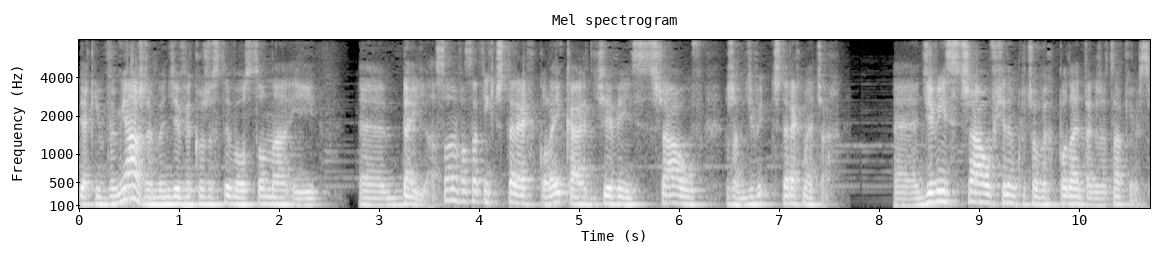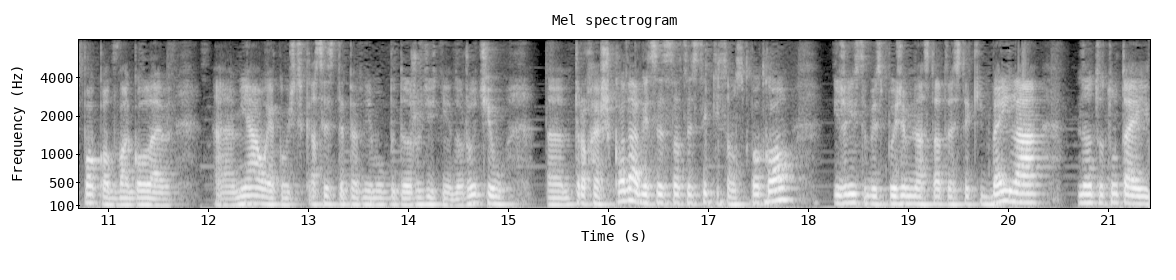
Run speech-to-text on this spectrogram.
w jakim wymiarze będzie wykorzystywał Sona i e, Bale'a. Son w ostatnich czterech kolejkach 9 strzałów, przepraszam, w czterech meczach. E, 9 strzałów, 7 kluczowych podań, także całkiem spoko, dwa gole e, miał, jakąś asystę pewnie mógłby dorzucić, nie dorzucił. E, Trochę szkoda, więc te statystyki są spoko. Jeżeli sobie spojrzymy na statystyki Bale'a, no to tutaj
